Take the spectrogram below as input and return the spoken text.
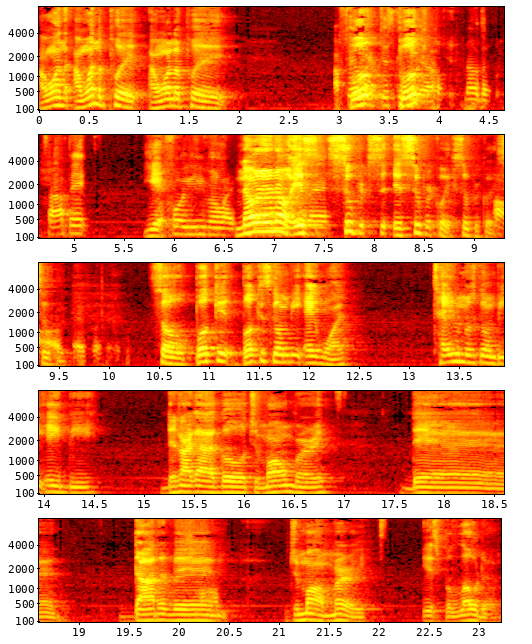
I want I want to put I want to put I feel book, like this could book, be another topic. Yeah. Before you even like. No, no, no. It's that. super. It's super quick. Super quick. Oh, super. Okay, so book it. Book is gonna be a one. Tatum is gonna be a B. Then I gotta go Jamal Murray, then Donovan Jamal Murray is below them.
